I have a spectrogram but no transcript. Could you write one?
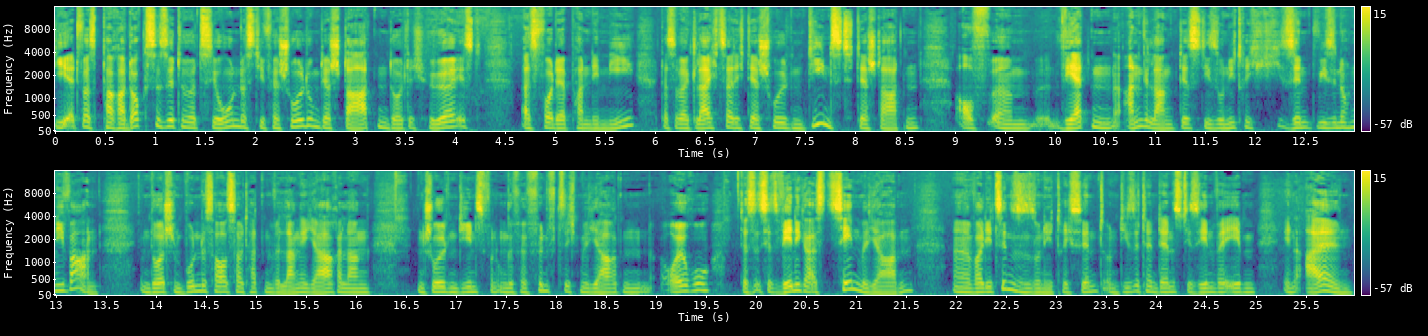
die etwas paradoxe Situation, dass die Verschuldung der Staaten deutlich höher ist als vor der Pandemie, dass aber gleichzeitig der Schuldendienst der Staaten auf ähm, Werten angelangt ist, die so niedrig sind, wie sie noch nie waren. Im deutschen Bundeshaushalt hatten wir lange Jahre lang einen Schuldendienst von ungefähr 50 Milliarden Euro. Das ist jetzt weniger als 10 Milliarden, äh, weil die Zinsen so niedrig sind. Und diese Tendenz, die sehen wir eben in allen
